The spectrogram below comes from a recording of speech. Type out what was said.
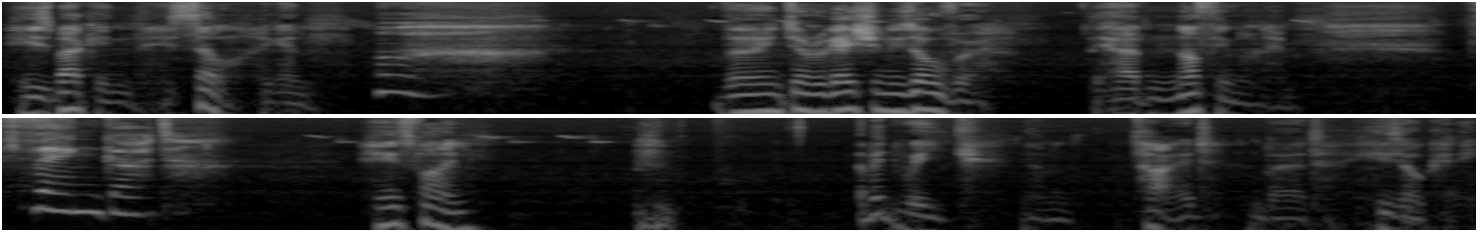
He's back in his cell again. the interrogation is over. They had nothing on him. Thank God. He's fine. A bit weak and tired, but he's okay.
